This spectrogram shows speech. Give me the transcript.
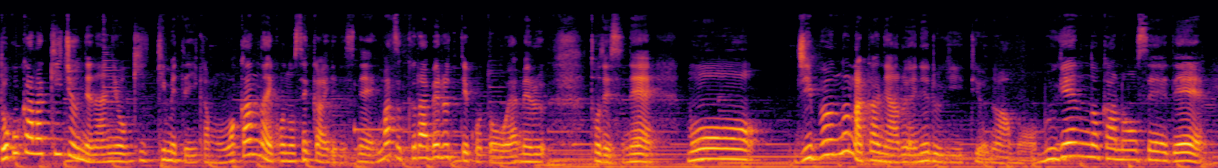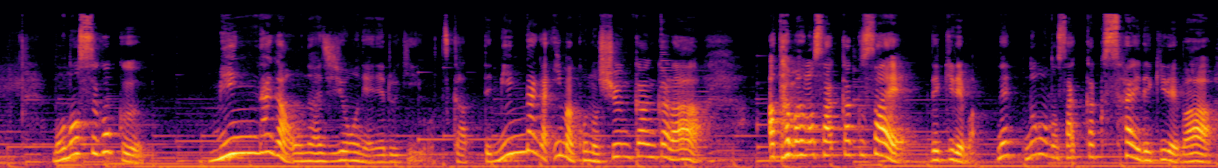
どこから基準で何を決めていいかも分かんないこの世界でですねまず比べるっていうことをやめるとですねもう自分の中にあるエネルギーっていうのはもう無限の可能性でものすごくみんなが同じようにエネルギーを使ってみんなが今この瞬間から頭の錯覚さえできれば、ね、脳の錯覚さえできれば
